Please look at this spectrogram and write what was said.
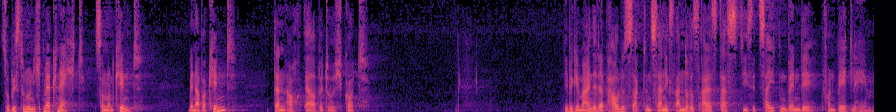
So bist du nun nicht mehr Knecht, sondern Kind. Wenn aber Kind, dann auch Erbe durch Gott. Liebe Gemeinde, der Paulus sagt uns da nichts anderes, als dass diese Zeitenwende von Bethlehem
